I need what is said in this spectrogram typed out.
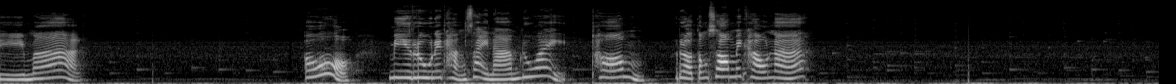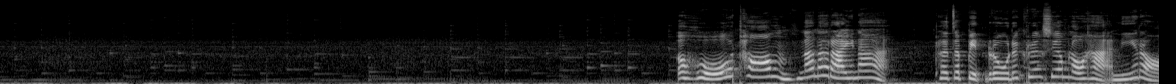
ดีมาก โอ้ มีรูในถังใส่น้ำด้วย ทอม เราต้องซ่อมให้เขานะ โอ้โห ทอม นั่นอะไรน่ะ เธอจะปิดรูด้วยเครื่องเชื่อมโลหะอันนี้หรอ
